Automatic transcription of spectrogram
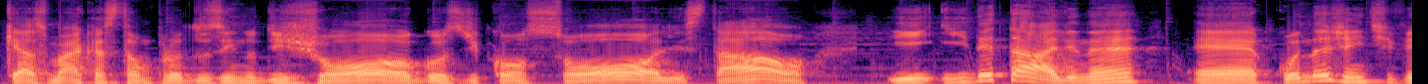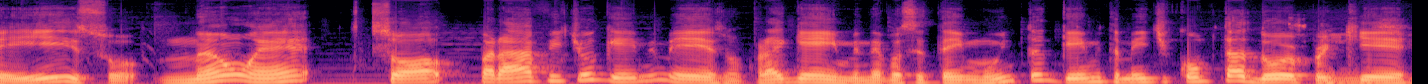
que as marcas estão produzindo de jogos, de consoles, tal. E, e detalhe, né? é, quando a gente vê isso, não é só para videogame mesmo, para game, né? Você tem muito game também de computador, sim, porque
